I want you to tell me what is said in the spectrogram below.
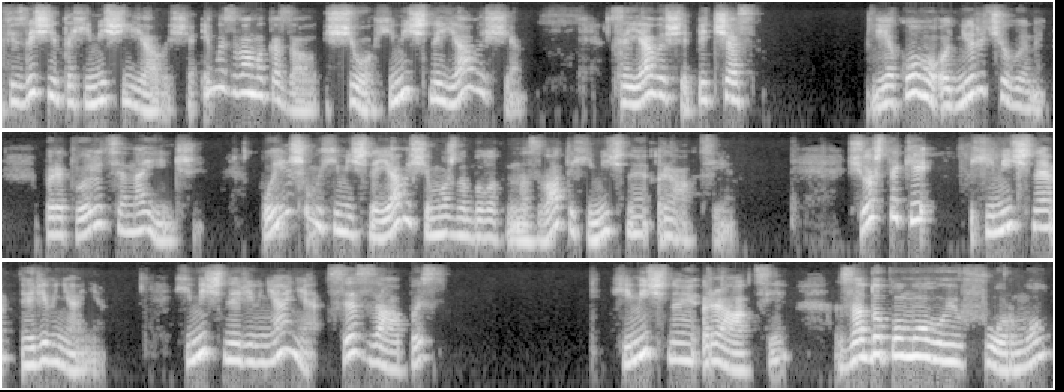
фізичні та хімічні явища. І ми з вами казали, що хімічне явище це явище, під час якого одні речовини перетворюються на інші. По-іншому, хімічне явище можна було назвати хімічною реакцією. Що ж таке хімічне рівняння? Хімічне рівняння це запис хімічної реакції за допомогою формул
